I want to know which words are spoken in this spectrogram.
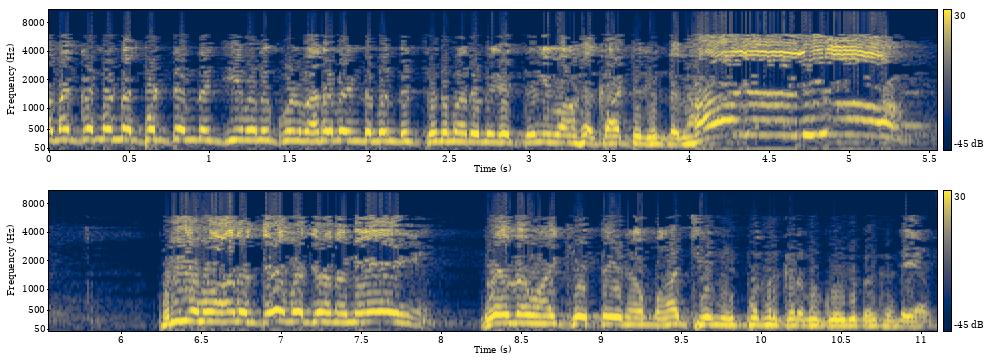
அடக்கம் பண்ணப்பட்டு அந்த ஜீவனுக்குள் வர வேண்டும் என்று திருமறை மிக தெளிவாக காட்டுகின்றது. ஹalleluya! பிரியமான தேவஜனமே வேத வாக்கியத்தை நாம் மாற்றி அமைப்பதற்கு நமக்கு உரிமை கிடையாது.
